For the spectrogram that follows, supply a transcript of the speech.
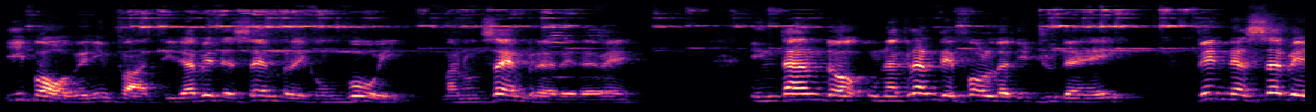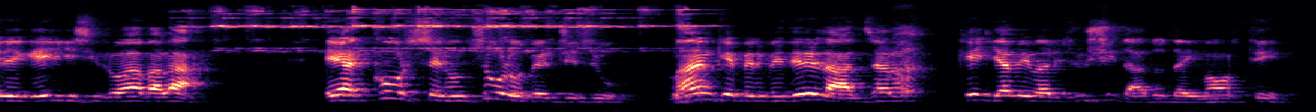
I poveri, infatti, li avete sempre con voi, ma non sempre avete me. Intanto una grande folla di giudei venne a sapere che egli si trovava là e accorse non solo per Gesù, ma anche per vedere Lazzaro che gli aveva risuscitato dai morti.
